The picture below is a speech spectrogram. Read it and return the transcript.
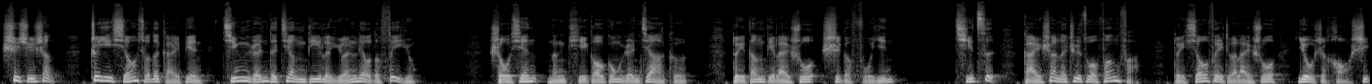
事实上，这一小小的改变惊人的降低了原料的费用。首先，能提高工人价格，对当地来说是个福音；其次，改善了制作方法，对消费者来说又是好事；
